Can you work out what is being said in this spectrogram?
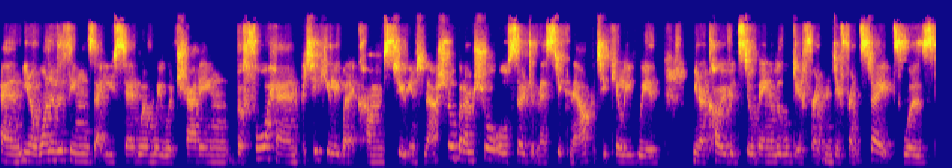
And, you know, one of the things that you said when we were chatting beforehand, particularly when it comes to international, but I'm sure also domestic now, particularly with, you know, COVID still being a little different in different states, was,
